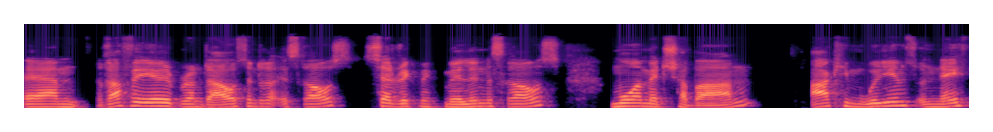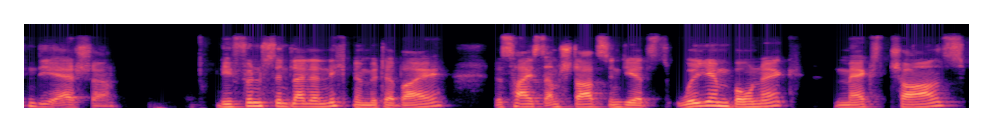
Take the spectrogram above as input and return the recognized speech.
Ähm, Raphael Brandau sind, ist raus, Cedric McMillan ist raus, Mohamed Shaban, Akim Williams und Nathan D. Asher. Die fünf sind leider nicht mehr mit dabei. Das heißt, am Start sind jetzt William Bonek, Max Charles,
